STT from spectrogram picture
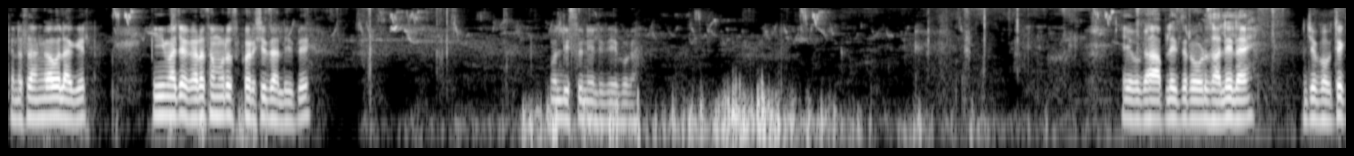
त्यांना सांगावं लागेल. ही माझ्या घरासमोरच फरशी झाली इथे. मला दिसून येईल इथे बघा. हे बघा आपल्या इथे रोड झालेला आहे. म्हणजे बहुतेक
